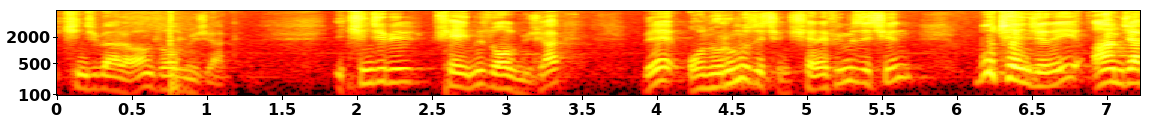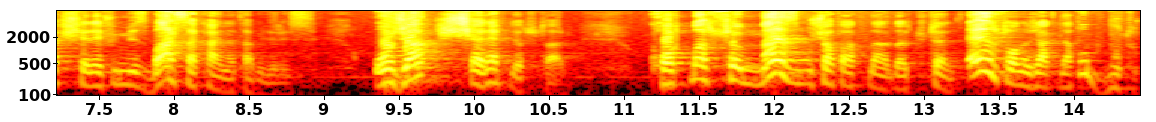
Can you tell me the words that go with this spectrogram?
İkinci bir arabamız olmayacak. İkinci bir şeyimiz olmayacak. Ve onurumuz için, şerefimiz için bu tencereyi ancak şerefimiz varsa kaynatabiliriz. Ocak şerefle tutar. Korkma sönmez bu şafaklarda tüten en son ocak lafı budur.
